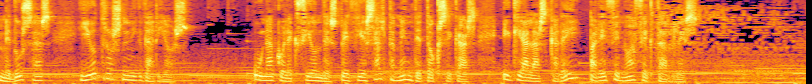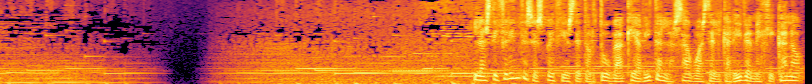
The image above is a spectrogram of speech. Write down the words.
medusas y otros nigdarios. Una colección de especies altamente tóxicas y que a las carey parece no afectarles. Las diferentes especies de tortuga que habitan las aguas del Caribe mexicano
